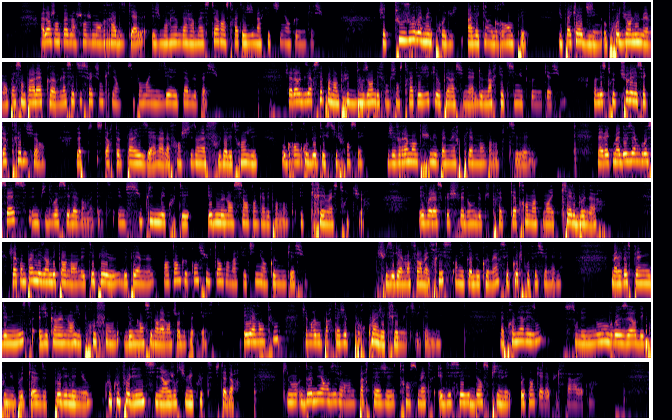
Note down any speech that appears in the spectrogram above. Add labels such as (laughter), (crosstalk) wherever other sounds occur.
Alors j'entame un changement radical et je m'oriente vers un master en stratégie marketing et en communication. J'ai toujours aimé le produit, avec un grand P. Du packaging au produit en lui-même, en passant par la com, la satisfaction client, c'est pour moi une véritable passion. J'ai alors exercé pendant plus de 12 ans des fonctions stratégiques et opérationnelles de marketing et de communication dans des structures et des secteurs très différents. La petite start-up parisienne, à la franchise dans la food à l'étranger, au grand groupe de textiles français. J'ai vraiment pu m'épanouir pleinement pendant toutes ces années. Mais avec ma deuxième grossesse, une petite voix s'élève dans ma tête et me supplie de m'écouter et de me lancer en tant qu'indépendante et de créer ma structure. Et voilà ce que je fais donc depuis près de 4 ans maintenant et quel bonheur. J'accompagne les indépendants, des TPE, des PME, en tant que consultante en marketing et en communication. Je suis également formatrice en école de commerce et coach professionnel. Malgré ce planning de ministre, j'ai quand même l'envie profonde de me lancer dans l'aventure du podcast. Et avant tout, j'aimerais vous partager pourquoi j'ai créé Multivitaminé. La première raison, ce sont les nombreuses heures d'écoute du podcast de Pauline Legnaud. Coucou Pauline, si un jour tu m'écoutes, je t'adore. Qui m'ont donné envie vraiment de partager, transmettre et d'essayer d'inspirer autant qu'elle a pu le faire avec moi.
